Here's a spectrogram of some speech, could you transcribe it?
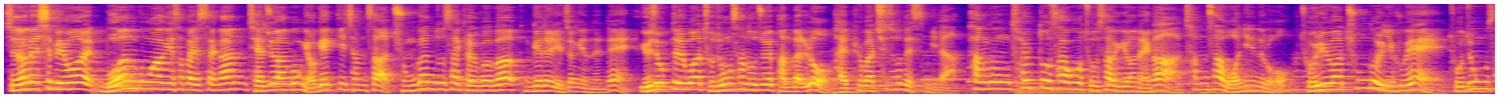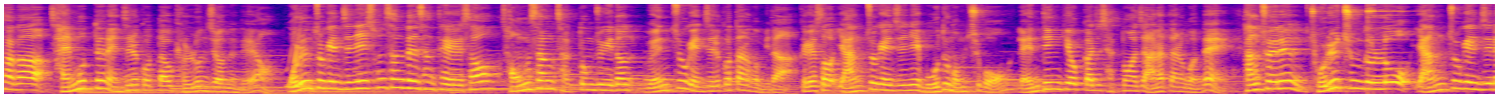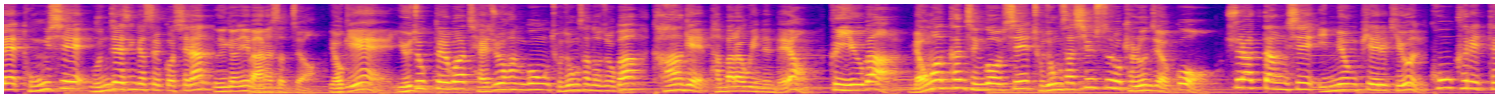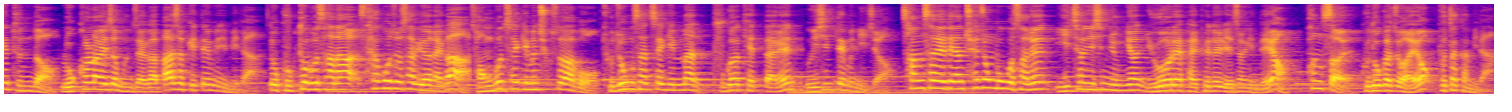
지난해 12월 무안공항에서 발생한 제주항공 여객기 참사 중간조사 결과가 공개될 예정이었는데 유족들과 조종사 노조의 반발로 발표가 취소됐습니다. 항공철도사고조사위원회가 참사 원인으로 조류와 충돌 이후에 조종사가 잘못된 엔진을 껐다고 결론 지었는데요. 오른쪽 엔진이 손상된 상태에서 정상 작동 중이던 왼쪽 엔진을 껐다는 겁니다. 그래서 양쪽 엔진이 모두 멈추고 랜딩 기어까지 작동하지 않았다는 건데 당초에는 조류 충돌로 양쪽 엔진 에 동시에 문제 생겼을 것이란 의견이 많았었죠. 여기에 유족들과 제주항공 조종사 노조가 강하게 반발하고 있는데요. 그 이유가 명확한 증거 없이 조종사 실수로 결론지었고 추락 당시 인명 피해를 키운 콘크리트 둔덕, 로컬라이저 문제가 빠졌기 때문입니다. 또 국토부 산하 사고조사위원회가 정보 책임은 축소하고 조종사 책임만 부각했다는 의심 때문이죠. 참사에 대한 최종 보고서는 2026년 6월에 발표될 예정인데요. 황썰, 구독과 좋아요 부탁합니다.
